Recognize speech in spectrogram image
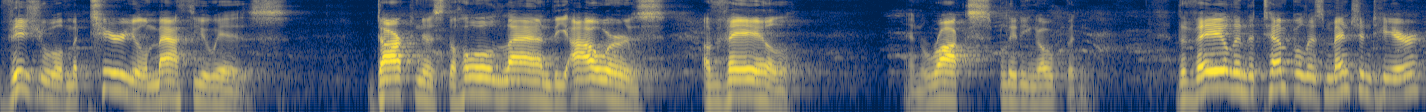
visual, material Matthew is. Darkness, the whole land, the hours, a veil, and rocks splitting open. The veil in the temple is mentioned here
